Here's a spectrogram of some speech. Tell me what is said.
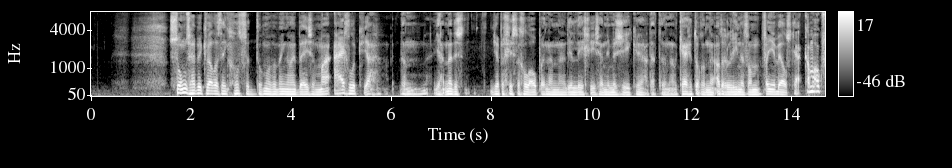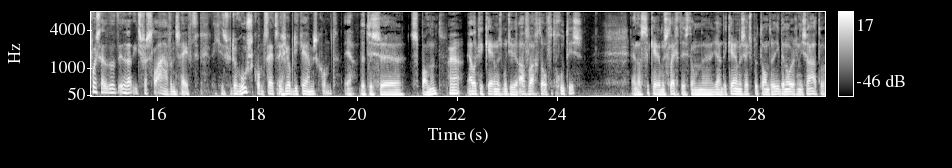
soms heb ik wel eens denk, godverdomme, waar ben ik nou mee bezig? Maar eigenlijk, ja, dan, ja, net is, je hebt er gisteren gelopen en eh, die lichtjes en die muziek. Ja, dat, dan, dan krijg je toch een eh, adrenaline van, van je welst. Ja, ik kan me ook voorstellen dat het inderdaad iets verslavends heeft. Dat je een soort roes komt steeds als je op die kermis komt. Ja, dat is eh, spannend. Ja. Elke kermis moet je weer afwachten of het goed is. En als de kermis slecht is, dan ja, de kermisexploitanten, ik ben organisator...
